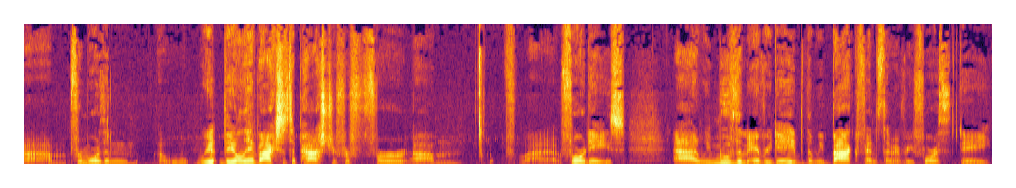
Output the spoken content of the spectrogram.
um, for more than. Uh, we, they only have access to pasture for for um, uh, four days. Uh, we move them every day, but then we back fence them every fourth day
